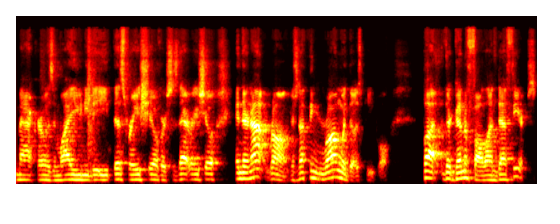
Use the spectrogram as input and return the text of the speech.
macros and why you need to eat this ratio versus that ratio. And they're not wrong. There's nothing wrong with those people but they're going to fall on deaf ears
